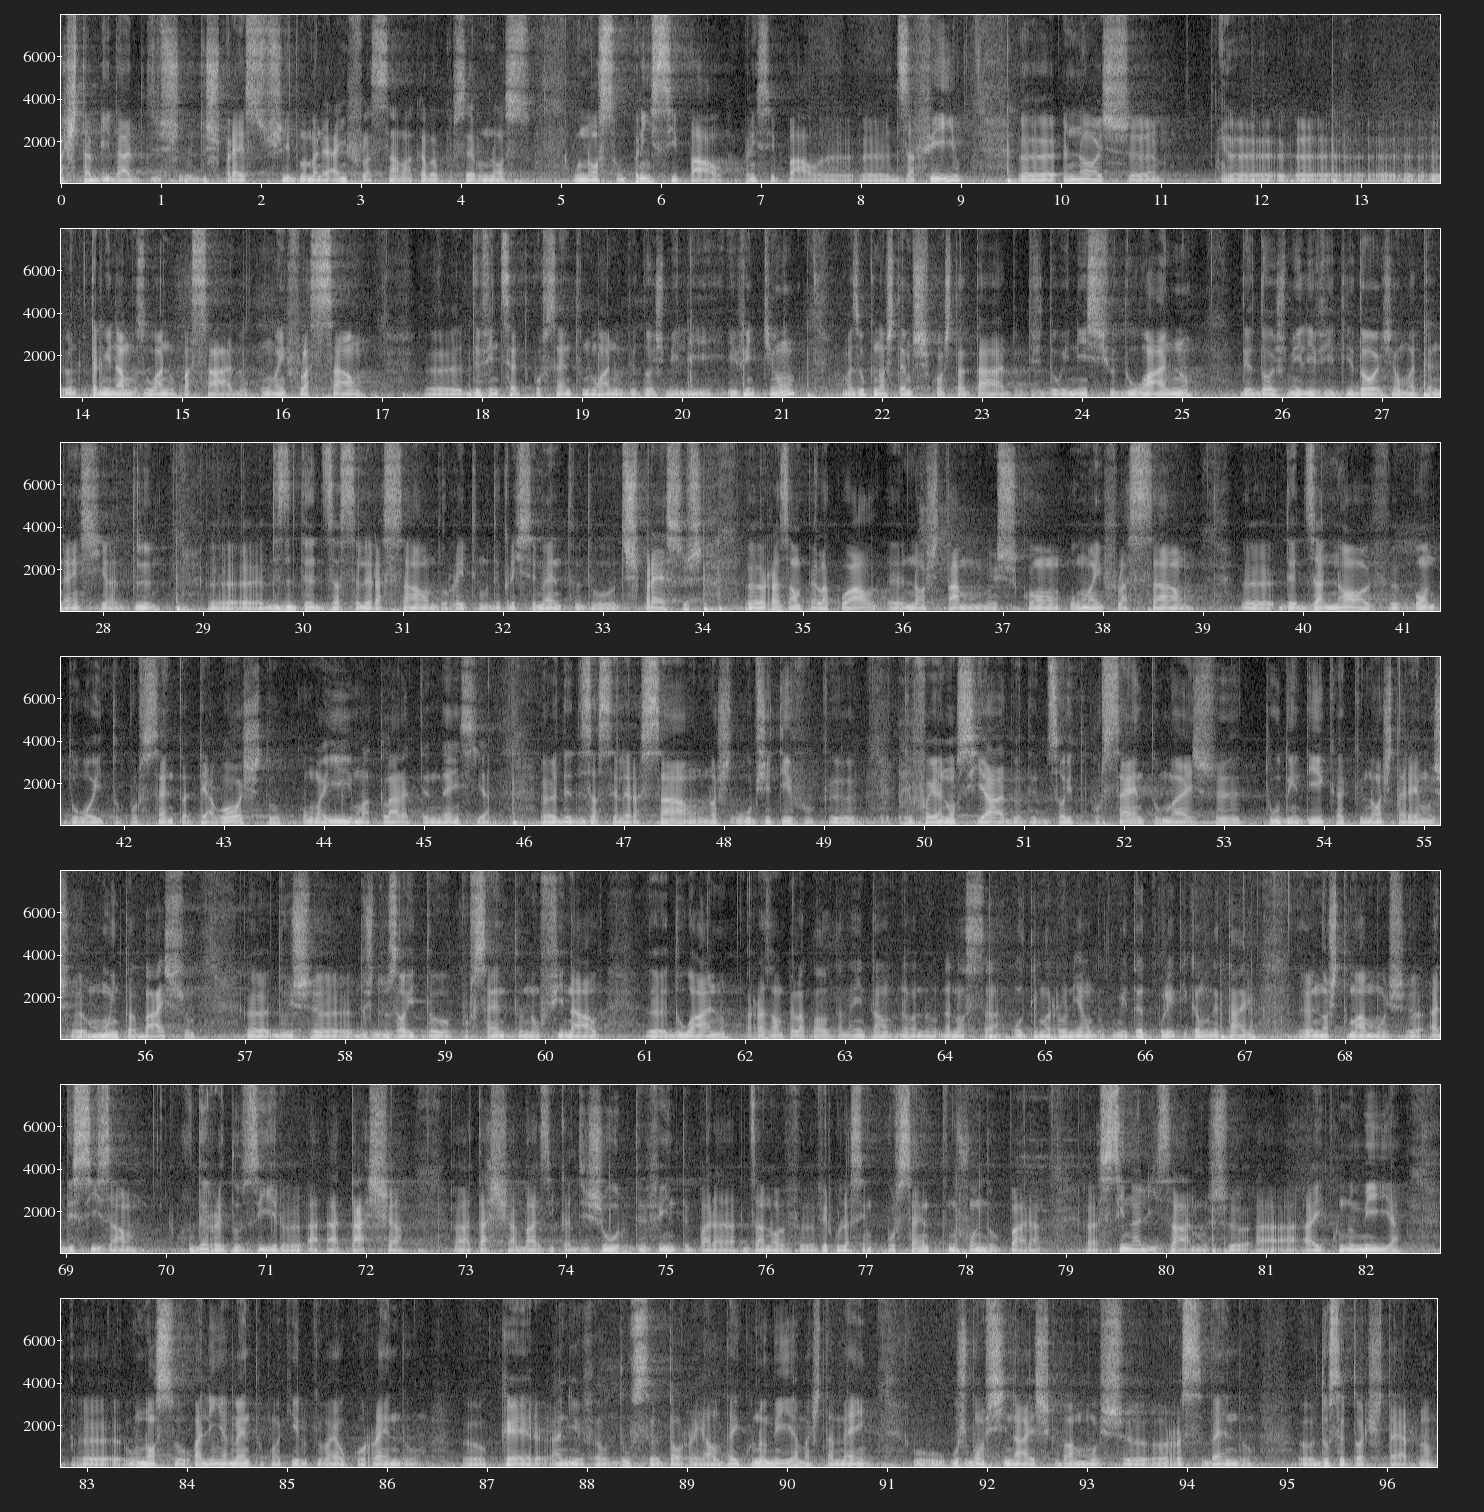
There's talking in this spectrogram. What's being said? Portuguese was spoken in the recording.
a estabilidade dos, dos, preços e de uma maneira a inflação acaba por ser o nosso o nosso principal principal uh, desafio. Uh, nós terminamos o ano passado com uma inflação de 27% no ano de 2021, mas o que nós temos constatado desde o início do ano de 2022 é uma tendência de, de, de desaceleração do ritmo de crescimento do, dos preços, eh, razão pela qual eh, nós estamos com uma inflação de 19,8% até agosto, com aí uma clara tendência de desaceleração. Nós, o objetivo que, que foi anunciado é de 18%, mas tudo indica que nós estaremos muito abaixo dos, dos 18% no final do ano, razão pela qual também, então, no, no, na nossa última reunião do Comitê de Política Monetária, nós tomamos a decisão de reduzir a, a taxa a taxa básica de juros de 20% para 19,5%, no fundo para uh, sinalizarmos uh, a, a, economia, uh, o nosso alinhamento com aquilo que vai ocorrendo, quer a nível do setor real da economia, mas também os bons sinais que vamos recebendo do setor externo,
